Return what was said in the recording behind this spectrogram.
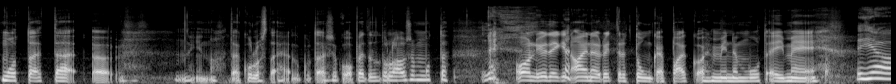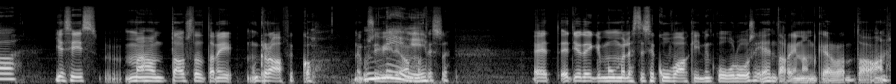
Mutta että, ö, niin no, tämä kuulostaa ihan kuin taisi joku opeteltu lause, mutta on jotenkin aina yrittänyt tunkea paikkoihin, minne muut ei mene. Joo. Ja siis mä oon taustaltani graafikko niin kuin siviiliammatissa. Et, et jotenkin mun mielestä se kuvakin kuuluu siihen tarinan kerrantaan.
